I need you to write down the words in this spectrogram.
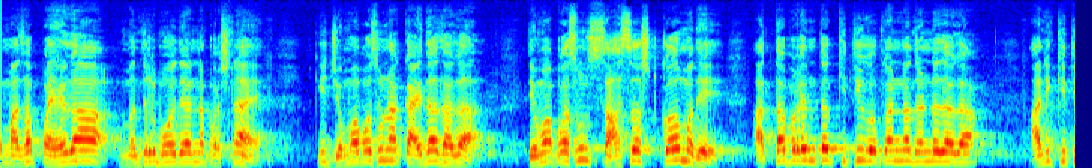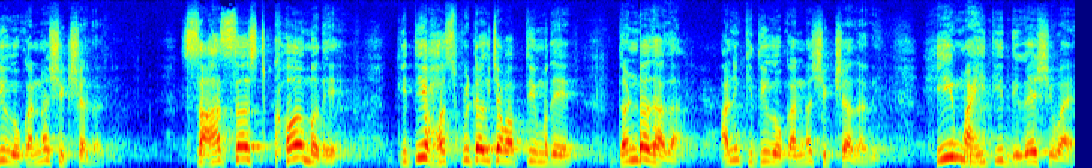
तर माझा पहिला मंत्री महोदयांना प्रश्न आहे की जेव्हापासून हा कायदा झाला तेव्हापासून सहासष्ट क मध्ये आत्तापर्यंत किती लोकांना दंड जागा आणि किती लोकांना शिक्षा झाली? सहासष्ट ख मध्ये किती हॉस्पिटलच्या बाबतीमध्ये दंड झाला आणि किती लोकांना शिक्षा झाली? ही माहिती दिल्याशिवाय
